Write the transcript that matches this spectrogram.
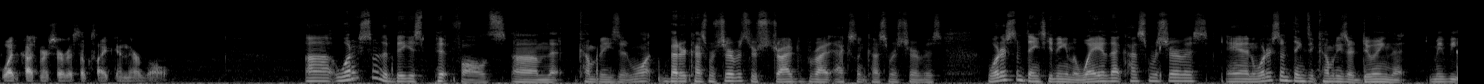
what customer service looks like in their role. Uh, what are some of the biggest pitfalls um, that companies that want better customer service or strive to provide excellent customer service? What are some things getting in the way of that customer service, and what are some things that companies are doing that maybe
